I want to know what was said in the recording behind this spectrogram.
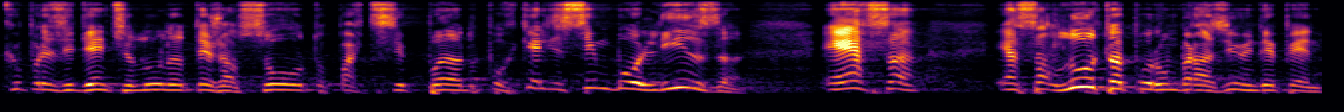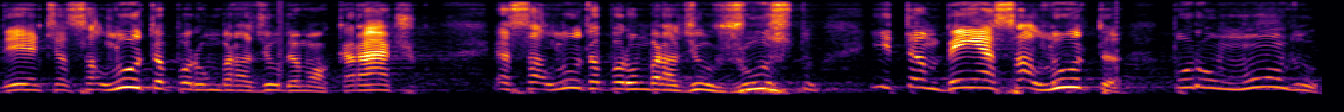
que o presidente Lula esteja solto, participando, porque ele simboliza essa, essa luta por um Brasil independente, essa luta por um Brasil democrático, essa luta por um Brasil justo e também essa luta por um mundo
